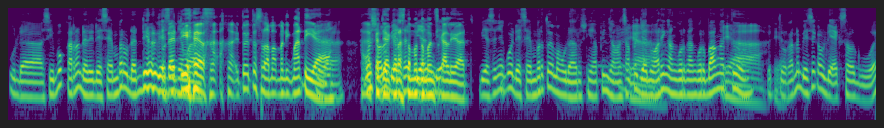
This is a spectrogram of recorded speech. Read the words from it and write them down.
udah sibuk karena dari Desember udah deal udah biasanya deal. Mas. itu itu selamat menikmati ya. Iya. Gua soalnya Kerja keras teman-teman sekalian. Biasanya gue Desember tuh emang udah harus nyiapin jangan sampai Iya. Januari nganggur-nganggur banget Iya, tuh. iya. Betul. Karena biasanya kalau di Excel gue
